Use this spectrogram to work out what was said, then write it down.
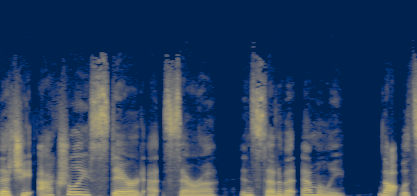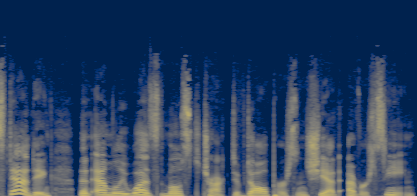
that she actually stared at Sarah instead of at Emily notwithstanding that Emily was the most attractive doll person she had ever seen.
